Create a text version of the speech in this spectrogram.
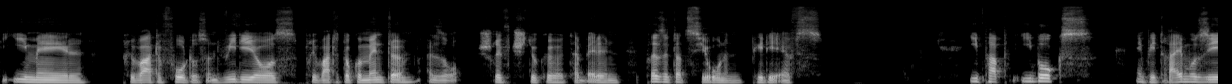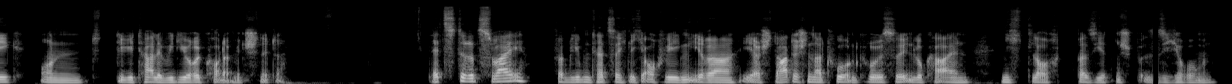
die E-Mail, private Fotos und Videos, private Dokumente, also Schriftstücke, Tabellen, Präsentationen, PDFs, EPUB, E-Books, MP3-Musik und digitale Videorekorder-Mitschnitte. Letztere zwei verblieben tatsächlich auch wegen ihrer eher statischen Natur und Größe in lokalen, nicht cloud-basierten Sicherungen.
